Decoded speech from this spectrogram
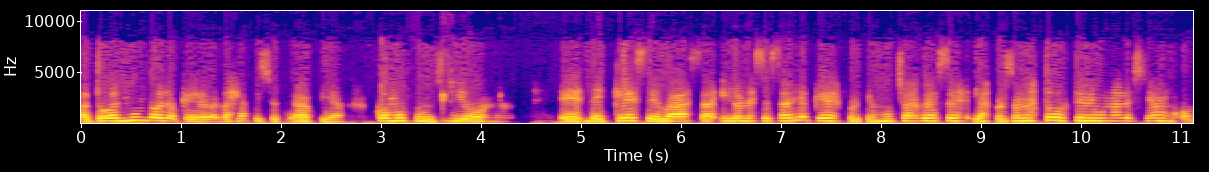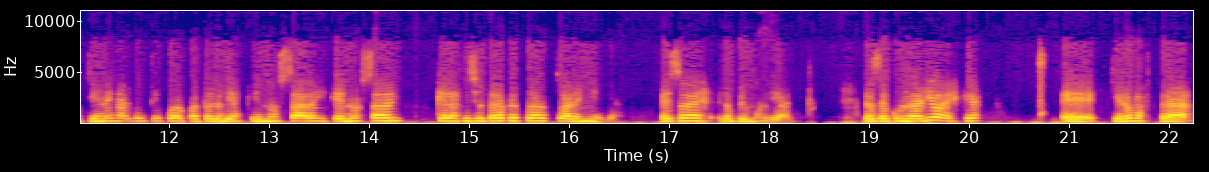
a todo el mundo lo que de verdad es la fisioterapia, cómo funciona, eh, de qué se basa y lo necesaria que es, porque muchas veces las personas todos tienen una lesión o tienen algún tipo de patología que no saben y que no saben que la fisioterapia puede actuar en ella. Eso es lo primordial. Lo secundario es que eh, quiero mostrar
